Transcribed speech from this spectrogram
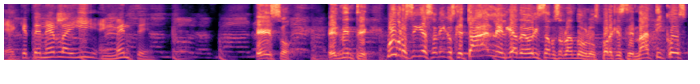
Y hay que tenerla ahí en mente. Eso, en mente. Muy buenos días, amigos. ¿Qué tal? El día de hoy estamos hablando de los parques temáticos.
